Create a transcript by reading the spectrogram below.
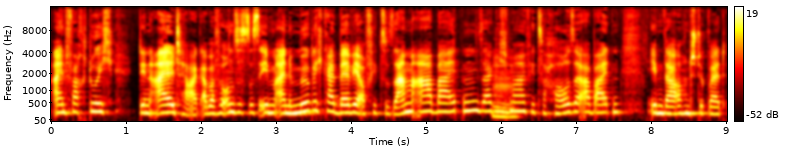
einfach durch den Alltag. Aber für uns ist es eben eine Möglichkeit, weil wir auch viel zusammenarbeiten, sag ich mhm. mal, viel zu Hause arbeiten, eben da auch ein Stück weit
